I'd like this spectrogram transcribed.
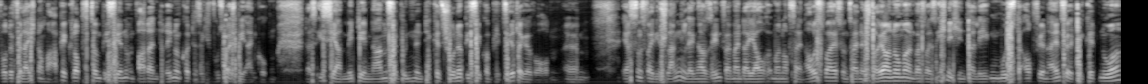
wurde vielleicht nochmal abgeklopft so ein bisschen und war dann drin und konnte sich ein Fußballspiel angucken. Das ist ja mit den namensgebundenen Tickets schon ein bisschen komplizierter geworden. Ähm, erstens, weil die Schlangen länger sind, weil man da ja auch immer noch seinen Ausweis und seine Steuernummer und was weiß ich nicht hinterlegen musste, auch für ein Einzelticket nur.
